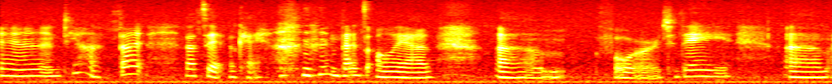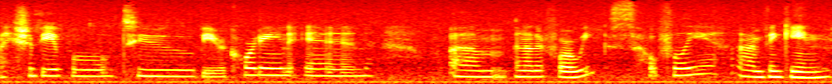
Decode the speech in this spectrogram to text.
And yeah, that that's it. Okay, that's all I have um, for today. Um, I should be able to be recording in um, another four weeks, hopefully. I'm thinking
